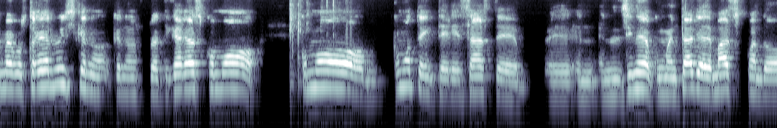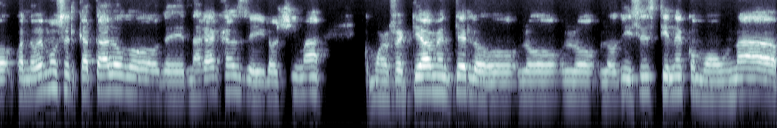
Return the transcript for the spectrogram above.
me gustaría, Luis, que, no, que nos platicaras cómo, cómo, cómo te interesaste eh, en, el cine documental y además cuando, cuando vemos el catálogo de Naranjas de Hiroshima, como efectivamente lo, lo, lo, dices, tiene como una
